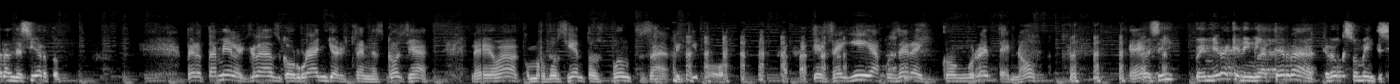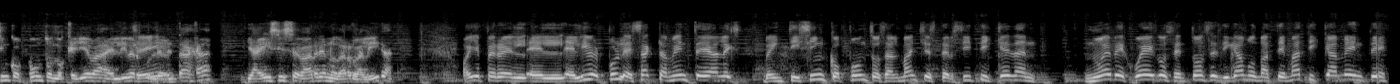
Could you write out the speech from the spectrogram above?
eran desierto. Pero también el Glasgow Rangers en Escocia le llevaba como 200 puntos al equipo que seguía, pues era incongruente, ¿no? ¿Eh? Pues sí, pues mira que en Inglaterra creo que son 25 puntos lo que lleva el Liverpool Sí. de ventaja y ahí sí se va a reanudar la liga. Oye, pero el, el- el Liverpool, exactamente, Alex, 25 puntos al Manchester City, quedan nueve juegos, entonces, digamos, matemáticamente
